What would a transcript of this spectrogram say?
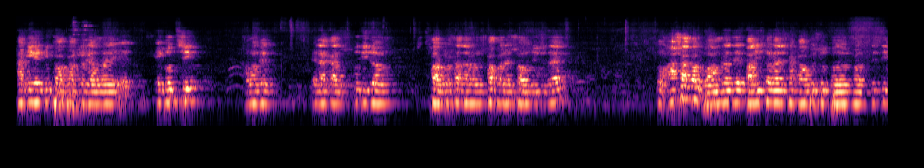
হাঁটি হাঁটি পাপা করে আমরা এগোচ্ছি। আমাদের এলাকার প্রতিজন সর্বসাধারণ সকলের সহযোগিতায়। তো আশা করব আমরা যে বালিতলায় শাখা অফিস উদ্বোধন করতেছি,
